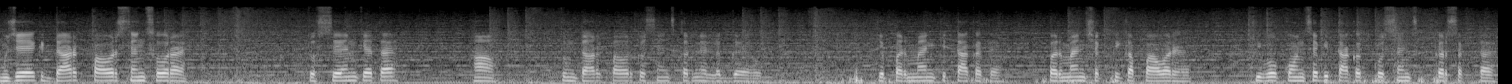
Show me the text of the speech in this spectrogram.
मुझे एक डार्क पावर सेंस हो रहा है। तो सेन कहता है हाँ तुम डार्क पावर को सेंस करने लग गए हो। ये परमैन की ताकत है। परमैन शक्ति का पावर है कि वो कौन से भी ताकत को सेंस कर सकता है।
